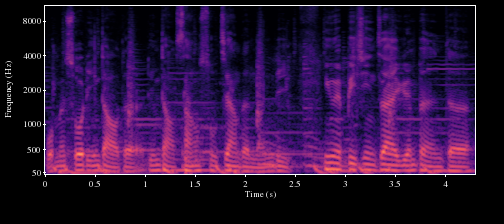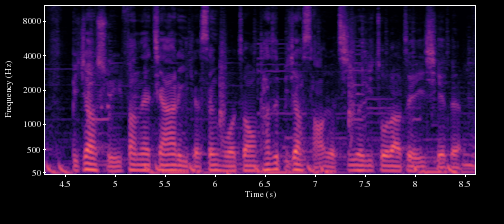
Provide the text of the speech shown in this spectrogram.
我们说领导的领导商数这样的能力，嗯，因为毕竟在原本的比较属于放在家里的生活中，他是比较少有机会去做到这一些的，嗯，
